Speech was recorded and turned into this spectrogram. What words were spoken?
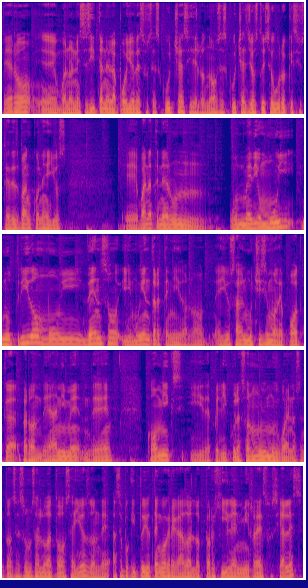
Pero eh, bueno, necesitan el apoyo de sus escuchas y de los nuevos escuchas. Yo estoy seguro que si ustedes van con ellos, eh, van a tener un, un, medio muy nutrido, muy denso y muy entretenido. ¿no? Ellos saben muchísimo de podcast, perdón, de anime, de cómics y de películas. Son muy muy buenos. Entonces un saludo a todos ellos. Donde hace poquito yo tengo agregado al Dr. Gil en mis redes sociales.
